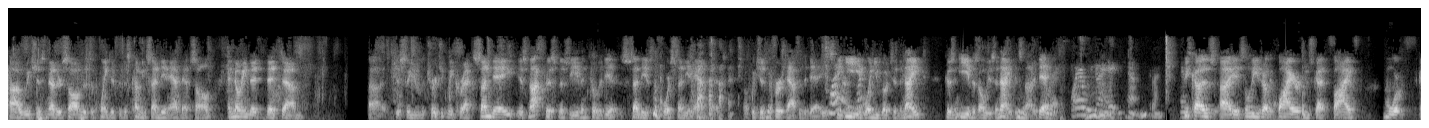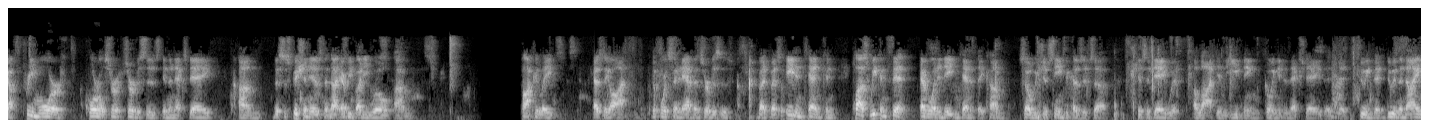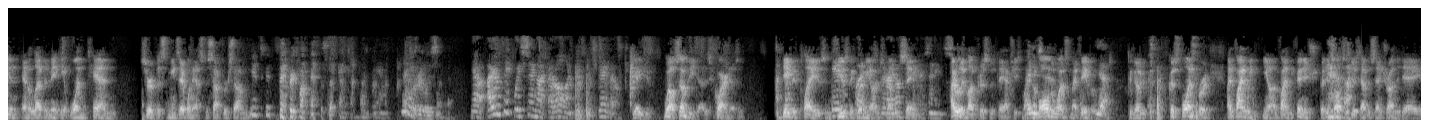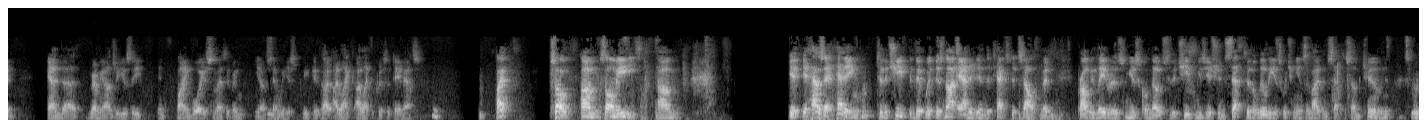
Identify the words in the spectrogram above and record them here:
uh, which is another psalm that's appointed for this coming Sunday, an Advent psalm. And knowing that that um, uh, just so you're liturgically correct, Sunday is not Christmas Eve until it is. Sunday is the fourth Sunday in Advent, which is the first half of the day. It's Why- the Eve when you go to the night, because an Eve is always a night; it's not a day. Why are we doing eight and ten? Because uh, it's the leader of the choir who's got five more, got three more choral ser- services in the next day. Um, the suspicion is that not everybody will um, populate as they ought the fourth Sunday Advent services, but but so eight and ten can. Plus, we can fit everyone into eight and ten if they come. So we just seem because it's a it's a day with a lot in the evening going into the next day that, Yeah. that doing that doing the nine and, and eleven making it one ten service means everyone has to suffer some. yeah, it's good. Everyone has that. Yeah. No, really, it's not bad. Yeah, I don't think we sing at at all on Christmas Day though. Yeah, you do. Well, somebody does. Choir doesn't. David plays and David music plays, Remyons but I come don't and think sing. there's any- I really love Christmas Day. Actually, it's my I do of all too. the ones, my favorite Yeah. ones to go to because one for I'm finally you know I'm finally finished, but it's also just have a censure on the day and and uh, Remyons are usually in fine voice. Sometimes they've been, you know so we just we get, I, I like I like the Christmas Day mass. All right, so um, Psalm 80. Um, it, it has a heading to the chief that is not added in the text itself, but probably later as musical notes to the chief musician set to the lilies, which means it might have been set to some tune,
